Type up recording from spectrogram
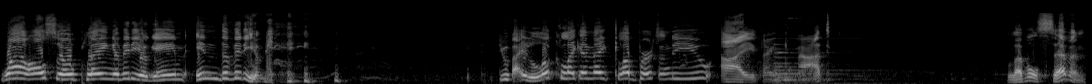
while also playing a video game in the video game. Do I look like a nightclub person to you? I think not. Level 7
